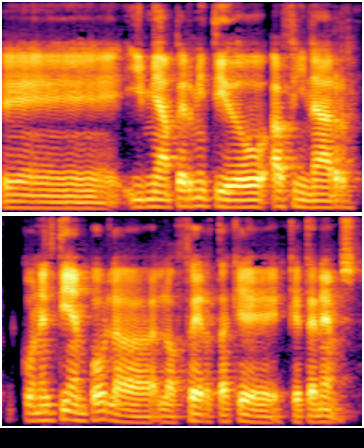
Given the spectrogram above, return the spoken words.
eh, y me ha permitido afinar con el tiempo la, la oferta que, que tenemos.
